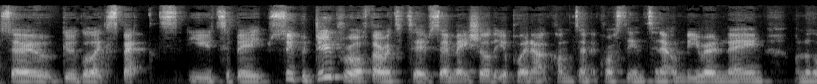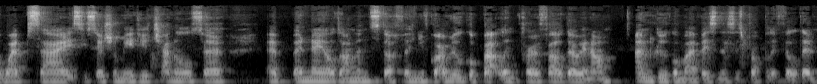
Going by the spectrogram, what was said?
So Google expects you to be super duper authoritative. So make sure that you're putting out content across the internet under your own name on other websites, your social media channels are, are, are nailed on and stuff, and you've got a real good backlink profile going on, and Google My Business is properly filled in.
